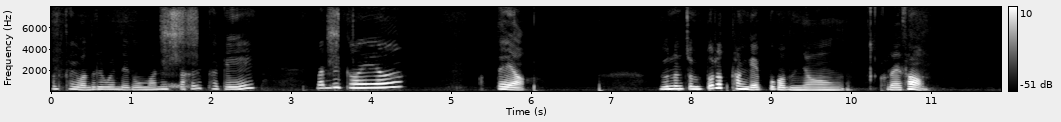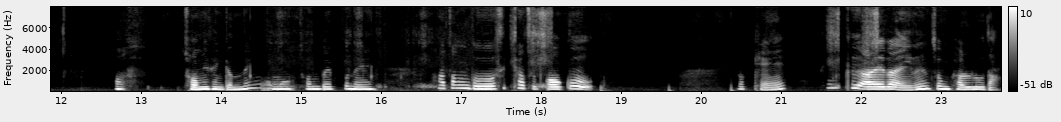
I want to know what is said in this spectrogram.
흐릿하게 만들려고 했는데 너무 많이 했다. 흐릿하게 만들 거예요. 어때요? 눈은 좀 또렷한 게 예쁘거든요. 그래서 아, 점이 생겼네? 어머, 점도 예쁘네. 화장도 시켜줄 거고 이렇게 핑크 아이라인은 좀 별로다.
